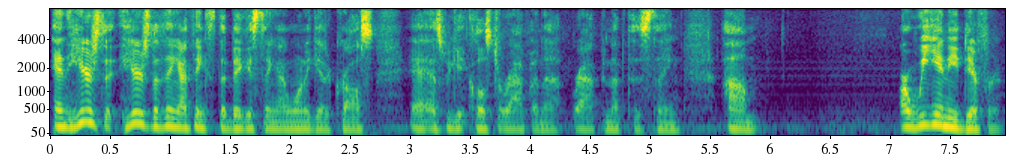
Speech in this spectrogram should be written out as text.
And here's the here's the thing I think is the biggest thing I want to get across as we get close to wrapping up wrapping up this thing. Um, are we any different?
